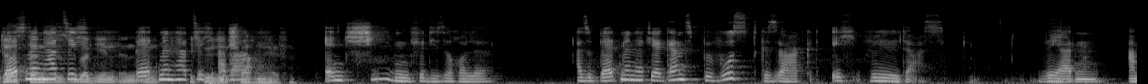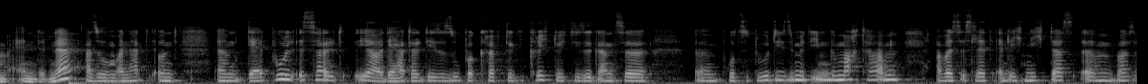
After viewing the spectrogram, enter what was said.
Batman hat sich, in, Batman hat sich aber Schwachen helfen. entschieden für diese Rolle. Also Batman hat ja ganz bewusst gesagt, ich will das werden am Ende, ne? Also man hat und ähm, Deadpool ist halt, ja, der hat halt diese Superkräfte gekriegt durch diese ganze ähm, Prozedur, die sie mit ihm gemacht haben. Aber es ist letztendlich nicht das, ähm, was,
